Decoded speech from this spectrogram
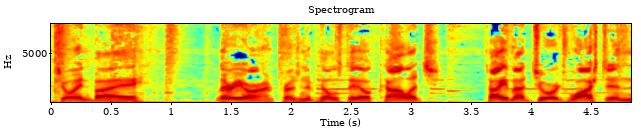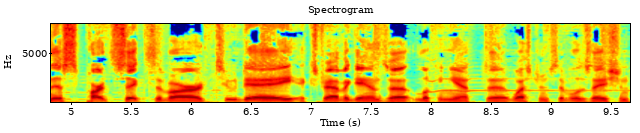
joined by Larry Arnn, president of Hillsdale College, talking about George Washington in this part six of our two day extravaganza looking at uh, Western civilization.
